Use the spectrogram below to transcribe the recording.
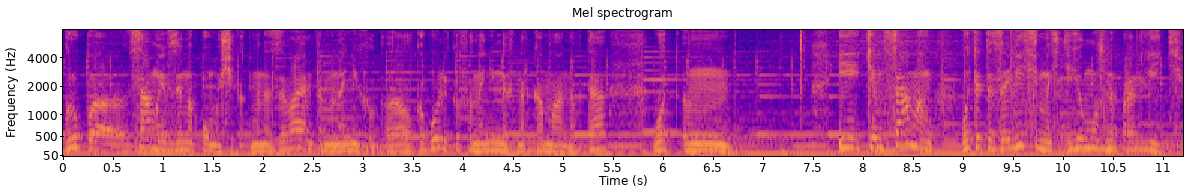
группа самой взаимопомощи, как мы называем, там анонимных алкоголиков, анонимных наркоманов, да, вот, и тем самым вот эта зависимость, ее можно продлить.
